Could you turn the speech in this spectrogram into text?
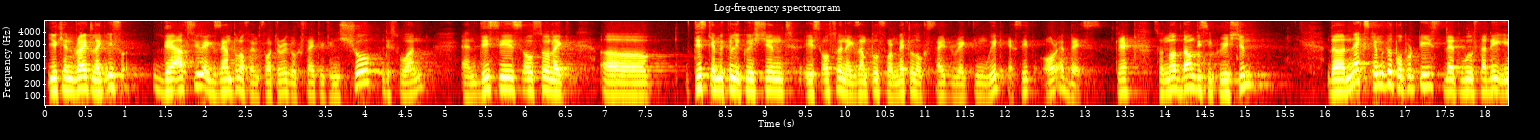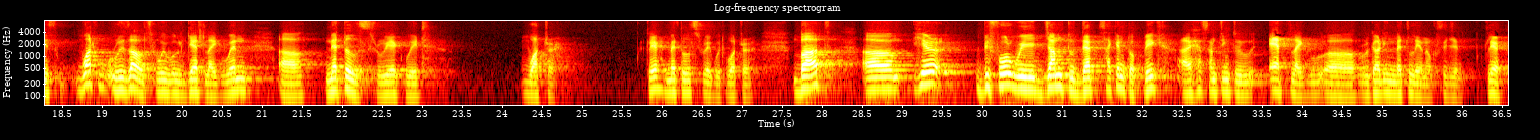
you can write like if they ask you example of amphoteric oxide, you can show this one. And this is also like uh, this chemical equation is also an example for metal oxide reacting with acid or a base. Clear? So note down this equation. The next chemical properties that we'll study is what results we will get like when uh, metals react with water. Clear? Metals react with water. But um, here, before we jump to that second topic, I have something to add like uh, regarding metal and oxygen. Clear?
